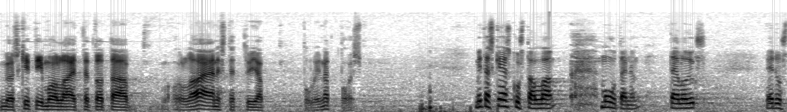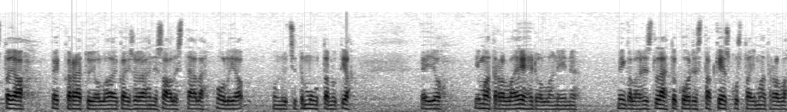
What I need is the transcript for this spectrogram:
myöskin Timolla, että tota, ollaan äänestetty ja pulinat pois. Mitäs keskustalla muuten? Teillä on yksi edustaja, Pekka Räty, jolla aika iso äänisaalis täällä oli ja on nyt sitten muuttanut ja ei ole Imatralla ehdolla, niin minkälaisista lähtökohdista keskusta Imatralla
